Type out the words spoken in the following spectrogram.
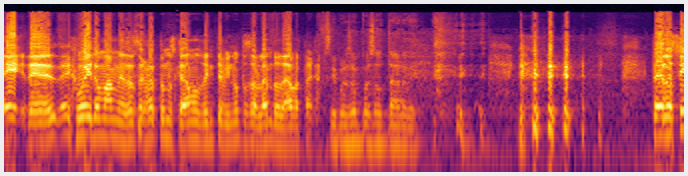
Eh, de- de- güey, no mames, hace rato nos quedamos 20 minutos hablando de Avatar. Sí, por eso empezó tarde. Pero sí,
